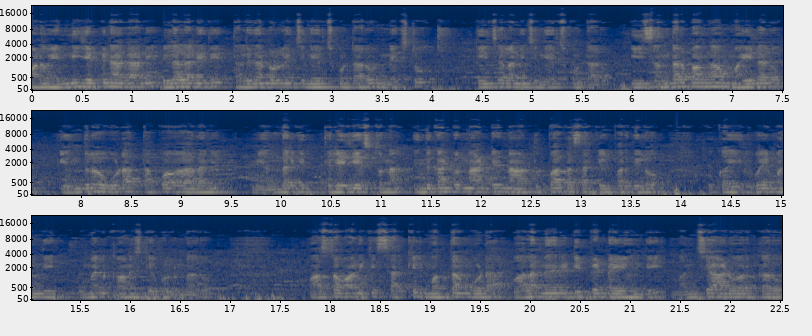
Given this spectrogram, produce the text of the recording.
మనం ఎన్ని చెప్పినా కానీ పిల్లలు అనేది తల్లిదండ్రుల నుంచి నేర్చుకుంటారు. నెక్స్ట్ టీచర్ల నుంచి నేర్చుకుంటారు. ఈ సందర్భంగా మహిళలు ఎందులో కూడా తక్కువ కాదని మీ అందరికీ తెలియజేస్తున్నా. ఎందుకంటున్నా అంటే నా దుబ్బాక సర్కిల్ పరిధిలో ఒక ఇరవై మంది ఉమెన్ కానిస్టేబుల్ ఉన్నారు. వాస్తవానికి సర్కిల్ మొత్తం కూడా వాళ్ళ మీదనే డిపెండ్ అయి ఉంది. మంచి హార్డ్ వర్కరు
